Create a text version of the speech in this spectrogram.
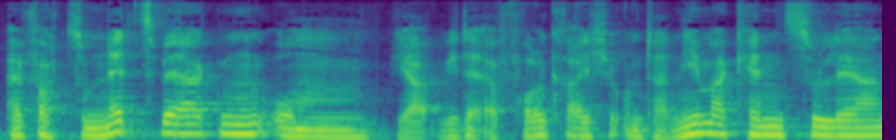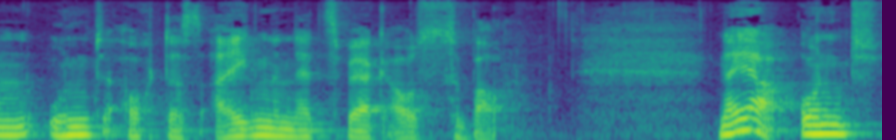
Einfach zum Netzwerken, um ja wieder erfolgreiche Unternehmer kennenzulernen und auch das eigene Netzwerk auszubauen. Naja, und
